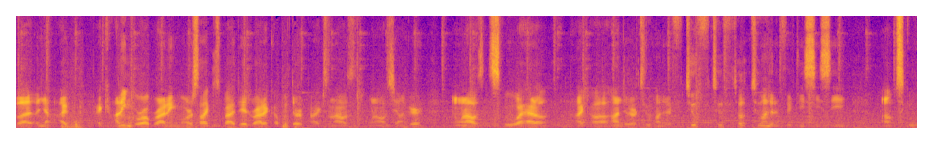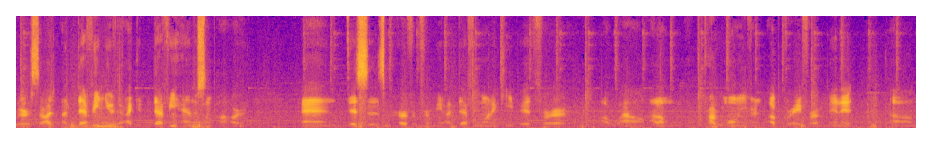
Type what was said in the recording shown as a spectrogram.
But yeah, I, I, I didn't grow up riding motorcycles, but I did ride a couple dirt bikes when I was when I was younger. And when I was in school, I had a like a 100 or 200, 250 cc um, scooter. So I, I definitely knew that I could definitely handle some power. And this is perfect for me. I definitely want to keep it for a while. I don't probably won't even upgrade for a minute. Um,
